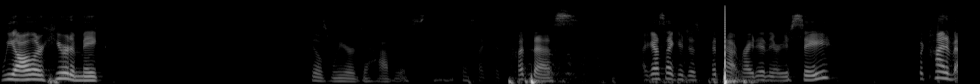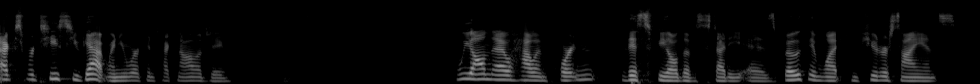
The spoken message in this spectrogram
We all are here to make. Feels weird to have this thing. I guess I could put this. I guess I could just put that right in there. You see? The kind of expertise you get when you work in technology. We all know how important this field of study is, both in what computer science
